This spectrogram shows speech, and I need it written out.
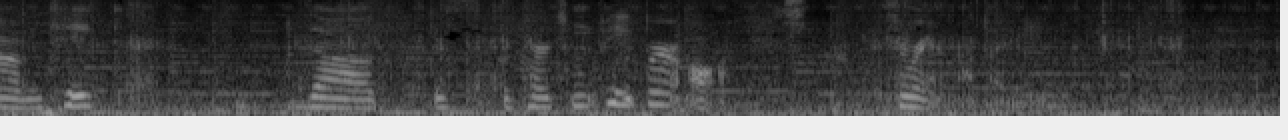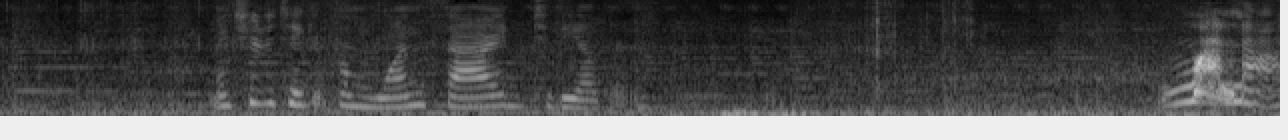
um, take the, this, the parchment paper off. Saran wrap, I mean. Make sure to take it from one side to the other. Voila!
